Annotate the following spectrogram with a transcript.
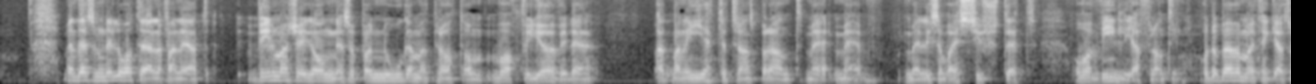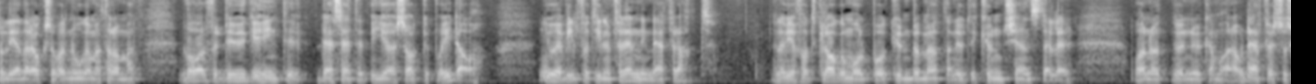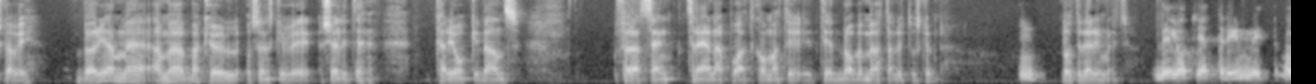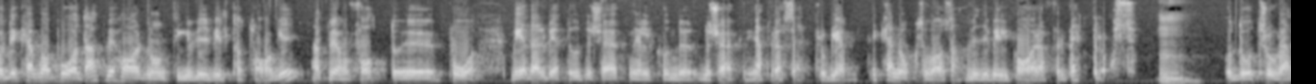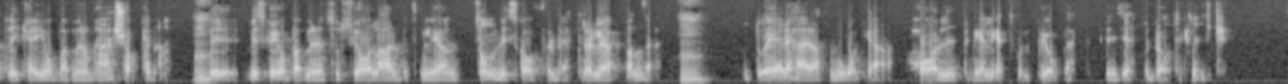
Men det som det låter i alla fall är att vill man köra igång det så var noga med att prata om varför gör vi det? Att man är jättetransparent med, med, med liksom vad är syftet och vad vill jag för någonting? Och då behöver man ju tänka som ledare också vara noga med att tala om att varför duger inte det sättet vi gör saker på idag? Jo, jag vill få till en förändring därför att. Eller vi har fått klagomål på kundbemötande ute i kundtjänst eller vad det nu kan vara. Och därför så ska vi börja med amöba kull och sen ska vi köra lite karaoke-dans. För att sen träna på att komma till, till ett bra bemötande ute hos kund. Mm. Låter det rimligt? Det låter jätterimligt. Och det kan vara både att vi har någonting vi vill ta tag i, att vi har fått eh, på medarbetarundersökning eller kundundersökning att vi har sett problem. Det kan också vara så att vi vill bara förbättra oss. Mm. Och då tror vi att vi kan jobba med de här sakerna. Mm. Vi, vi, ska jobba med den sociala arbetsmiljön som vi ska förbättra löpande. Mm. Då är det här att våga ha lite mer lekfull på jobbet en jättebra teknik.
